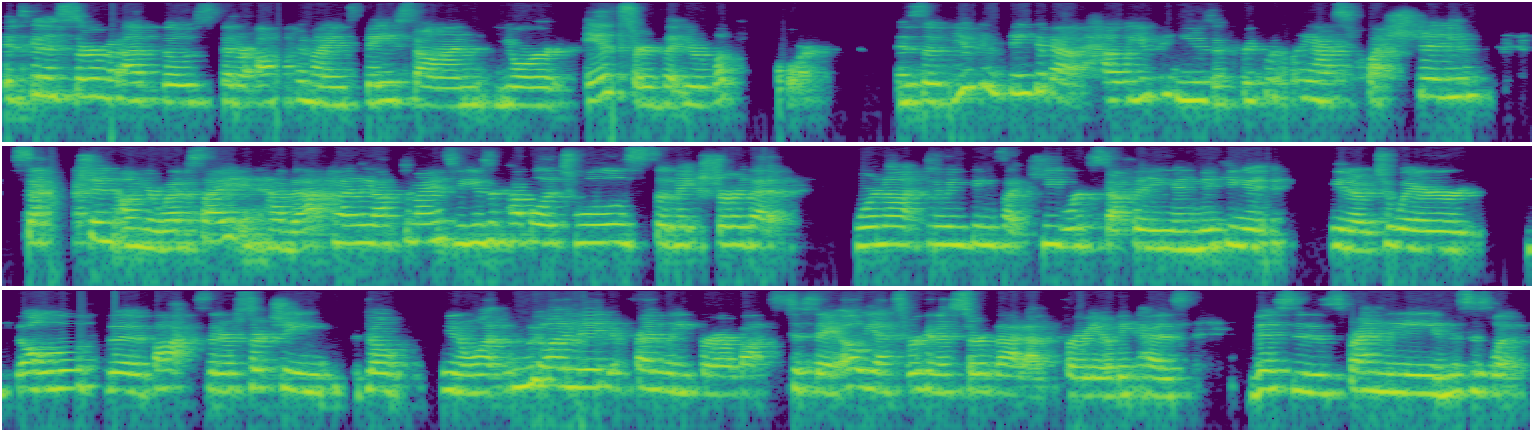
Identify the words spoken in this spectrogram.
it's going to serve up those that are optimized based on your answers that you're looking for. And so if you can think about how you can use a frequently asked question section on your website and have that highly optimized, we use a couple of tools to make sure that we're not doing things like keyword stuffing and making it, you know, to where all of the bots that are searching don't, you know what, we want to make it friendly for our bots to say, oh, yes, we're going to serve that up for you because this is friendly and this is what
